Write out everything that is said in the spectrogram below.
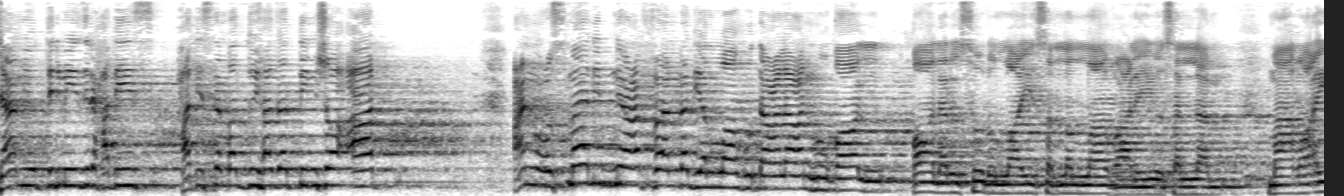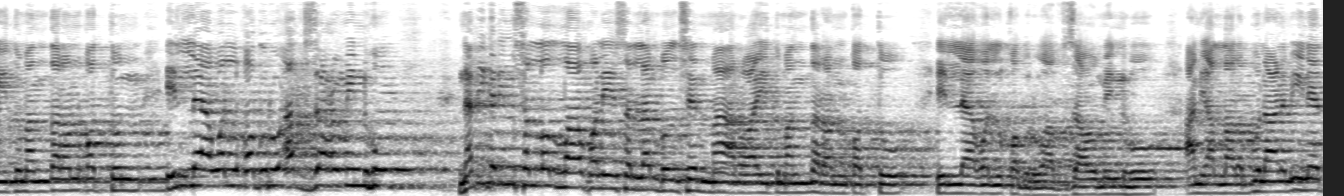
জামিউ তিরমিজির হাদিস হাদিস নাম্বার দুই হাজার তিনশো আট عن عثمان بن عفان رضي الله تعالى عنه قال قال رسول الله صلى الله عليه وسلم ما رأيت منظرا قط إلا والقبر أفزع منه নবী করিম সাল্লাল্লাহু আলাইহি সাল্লাম বলছেন মা রাআইতু মানদারান কত্তু ইল্লা ওয়াল কবরু আফজাউ মিনহু আমি আল্লাহ রাব্বুল আলামিনের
